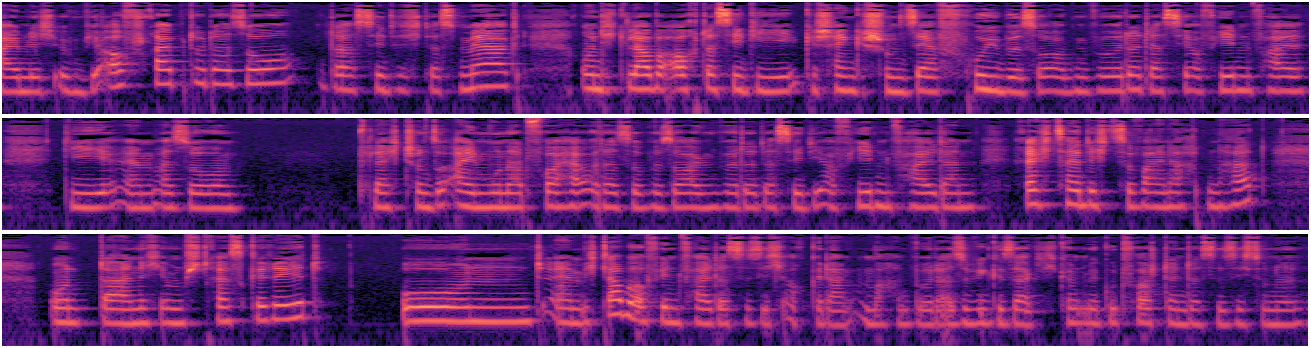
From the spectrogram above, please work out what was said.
heimlich irgendwie aufschreibt oder so, dass sie sich das merkt. Und ich glaube auch, dass sie die Geschenke schon sehr früh besorgen würde, dass sie auf jeden Fall die, ähm, also vielleicht schon so einen Monat vorher oder so besorgen würde, dass sie die auf jeden Fall dann rechtzeitig zu Weihnachten hat und da nicht im Stress gerät. Und ähm, ich glaube auf jeden Fall, dass sie sich auch Gedanken machen würde. Also wie gesagt, ich könnte mir gut vorstellen, dass sie sich so eine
